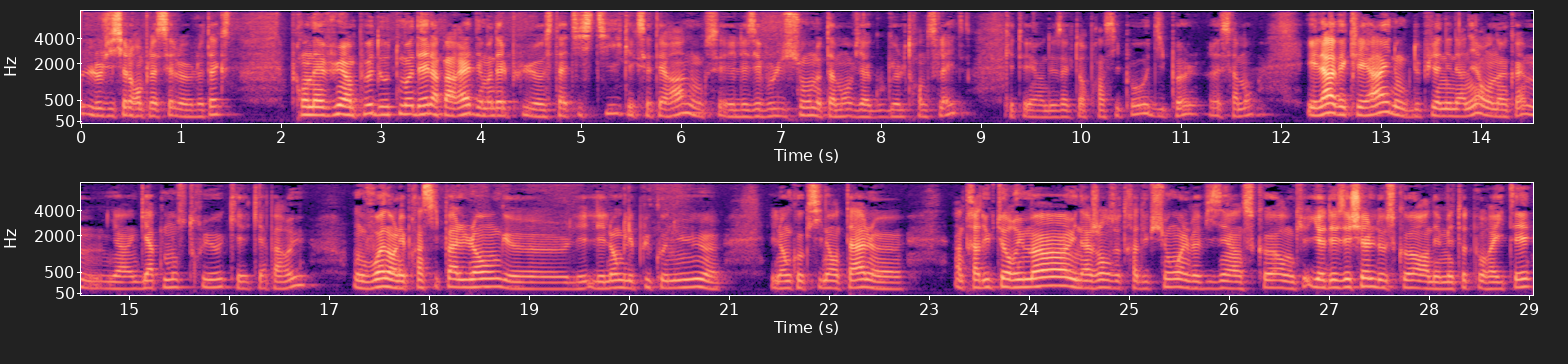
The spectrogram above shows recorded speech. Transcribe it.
logiciel remplaçait le, texte. Puis on a vu un peu d'autres modèles apparaître, des modèles plus euh, statistiques, etc. Donc c'est les évolutions, notamment via Google Translate qui était un des acteurs principaux, DeepL récemment. Et là, avec les AI, donc depuis l'année dernière, on a quand même, il y a un gap monstrueux qui est, apparu. On voit dans les principales langues, euh, les, langues les plus connues, euh, les langues occidentales, un traducteur humain, une agence de traduction, elle va viser un score. Donc il y a des échelles de score, hein, des méthodes pour rater.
